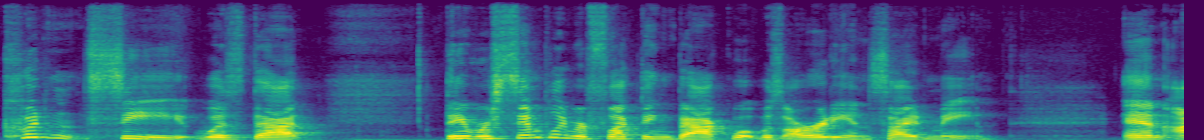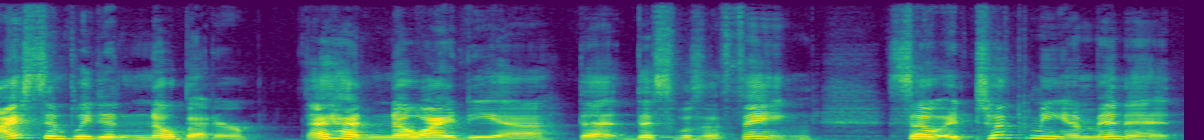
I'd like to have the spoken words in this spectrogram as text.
couldn't see was that they were simply reflecting back what was already inside me. And I simply didn't know better. I had no idea that this was a thing. So it took me a minute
